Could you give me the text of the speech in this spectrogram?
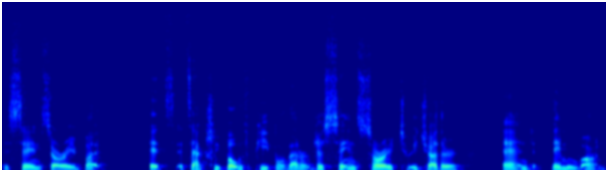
is saying sorry, but it's it's actually both people that are just saying sorry to each other and they move on.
